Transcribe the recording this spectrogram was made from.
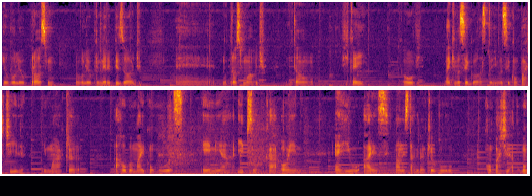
eu vou ler o próximo, eu vou ler o primeiro episódio é, no próximo áudio. Então, fica aí, ouve, vai que você gosta e você compartilha e marca arroba Ruas, M-A-Y-K-O-N R-U-A-S, lá no Instagram que eu vou compartilhar, tá bom?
